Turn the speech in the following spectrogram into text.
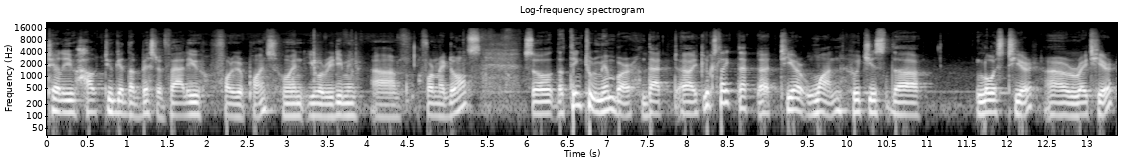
tell you how to get the best value for your points when you are redeeming um, for McDonald's. So the thing to remember that uh, it looks like that uh, tier one, which is the lowest tier uh, right here,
